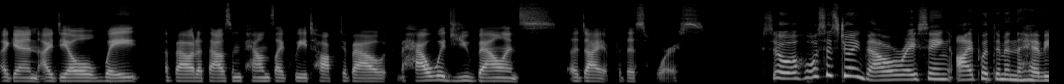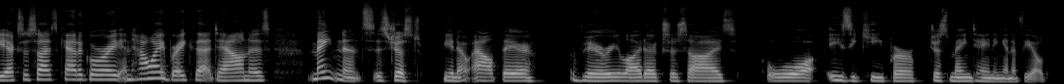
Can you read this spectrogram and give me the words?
Again, ideal weight about a thousand pounds, like we talked about. How would you balance a diet for this horse? So, a horse that's doing barrel racing. I put them in the heavy exercise category. And how I break that down is maintenance is just, you know, out there, very light exercise or easy keeper, just maintaining in a field.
